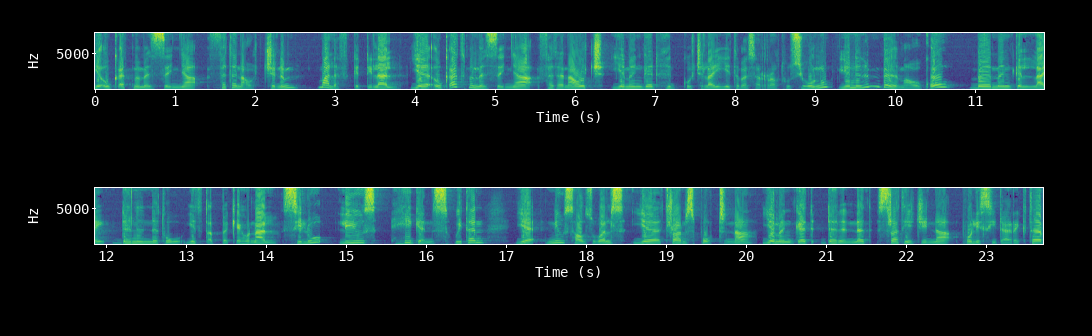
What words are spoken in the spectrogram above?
የእውቀት መመዘኛ ፈተናዎችንም ማለፍ ግድ ይላል። የእውቀት መመዘኛ ፈተናዎች የመንገድ ሕጎች ላይ የተመሰረቱ ሲሆኑ ይህንንም በማወቆ በመንገድ ላይ ደህንነቶ የተጠበቀ ይሆናል ሲሉ ሊዩስ ሂገንስ ዊተን የኒው ሳውዝ ዌልስ የትራንስፖርትና የመንገድ ደህንነት ስትራቴጂና ፖሊሲ ዳይሬክተር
